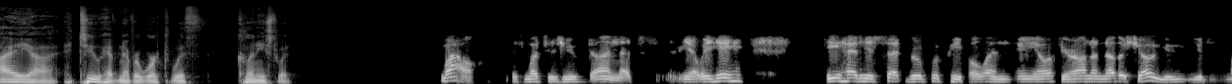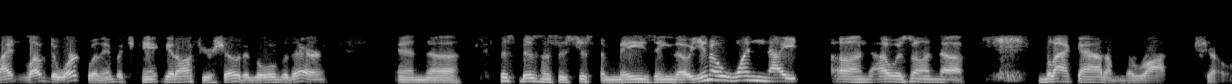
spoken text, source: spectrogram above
I uh, too have never worked with Clint Eastwood. Wow, as much as you've done, that's you know he he had his set group of people, and, and, you know if you're on another show, you you might love to work with him, but you can't get off your show to go over there. And uh, this business is just amazing, though. You know, one night on I was on uh, Black Adam, the Rock show,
